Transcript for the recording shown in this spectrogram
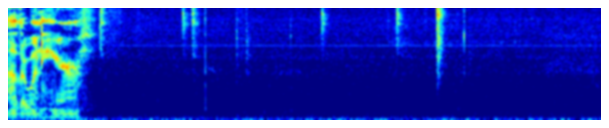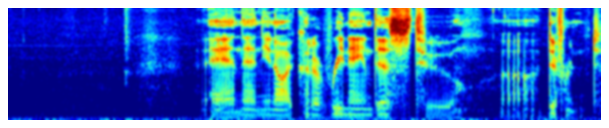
another one here. And then, you know, I could have renamed this to uh, different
